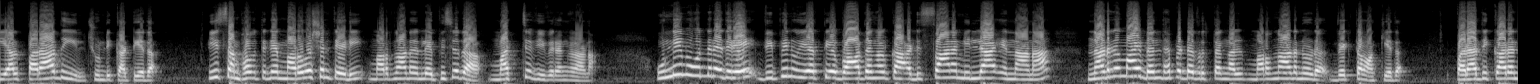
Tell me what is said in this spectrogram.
ഇയാൾ പരാതിയിൽ ചൂണ്ടിക്കാട്ടിയത്. ഈ സംഭവത്തിന്റെ മറുവശം തേടി മറുനാടൻ ലഭിച്ചത് മറ്റ് വിവരങ്ങളാണ്. ഉണ്ണി മുകുന്ദനെതിരെ വിപിൻ ഉയർത്തിയ വാദങ്ങൾക്ക് അടിസ്ഥാനമില്ല എന്നാണ് നടനുമായി ബന്ധപ്പെട്ട വൃത്തങ്ങൾ മറുനാടനോട് വ്യക്തമാക്കിയത്. പരാതിക്കാരൻ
